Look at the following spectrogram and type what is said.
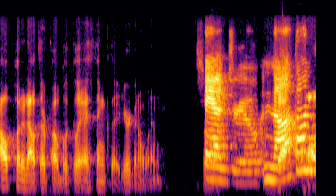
I'll put it out there publicly. I think that you're going to win. So, Andrew, knock yeah. on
